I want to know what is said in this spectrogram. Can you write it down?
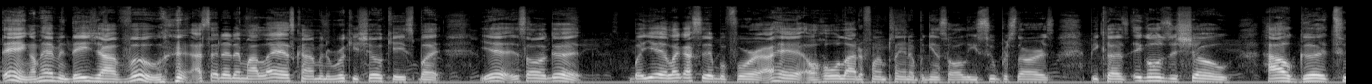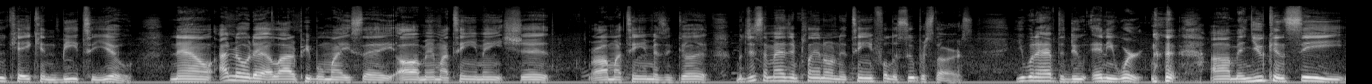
Dang, I'm having deja vu. I said that in my last comment, the rookie showcase, but yeah, it's all good. But yeah, like I said before, I had a whole lot of fun playing up against all these superstars because it goes to show how good 2K can be to you. Now, I know that a lot of people might say, oh man, my team ain't shit, or oh, my team isn't good, but just imagine playing on a team full of superstars. You wouldn't have to do any work. um, and you can see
